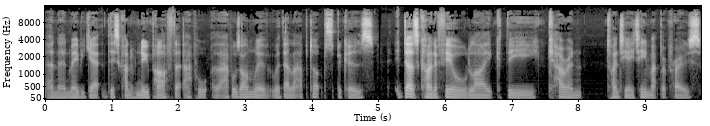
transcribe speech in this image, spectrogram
and then maybe get this kind of new path that Apple that Apple's on with with their laptops because it does kind of feel like the current 2018 MacBook Pros,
